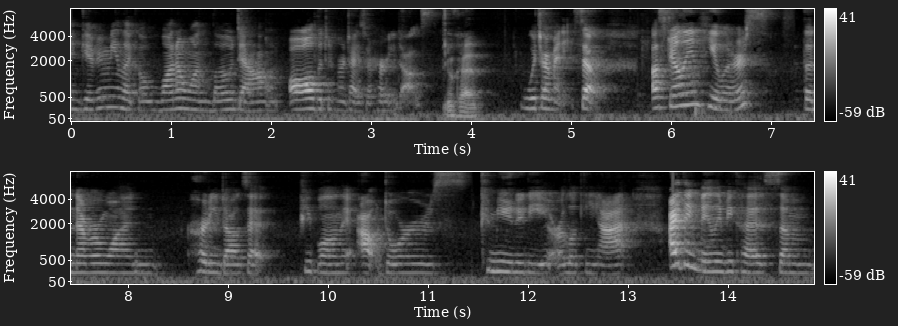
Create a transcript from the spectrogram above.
and giving me like a one-on-one lowdown on all the different types of herding dogs Okay. which are many so australian heelers the number one herding dogs that people in the outdoors community are looking at i think mainly because some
